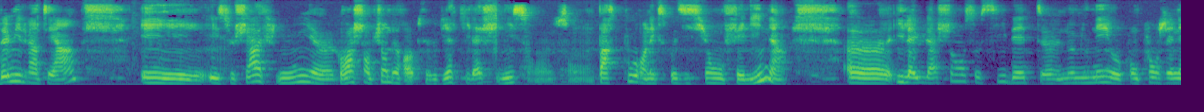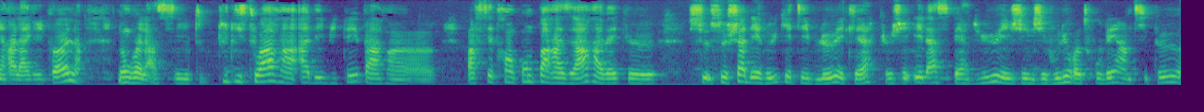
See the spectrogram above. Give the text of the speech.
2021. Et, ce chat a fini euh, grand champion d'Europe. Ça veut dire qu'il a fini son, parcours en exposition féline. Euh, il a eu la chance aussi d'être nominé au concours général agricole. Donc voilà, c'est toute l'histoire a, débuté par euh, cette rencontre par hasard avec euh, ce, chat des rues qui était bleu et clair que j'ai hélas perdu et j'ai voulu retrouver un petit peu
